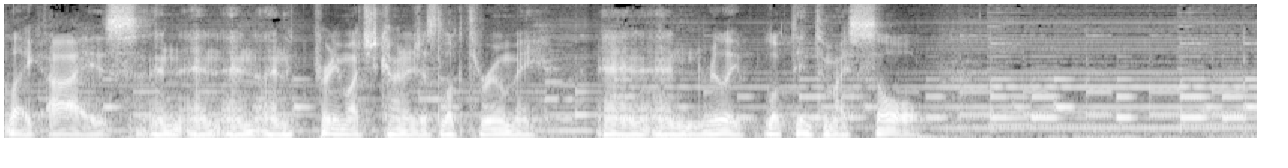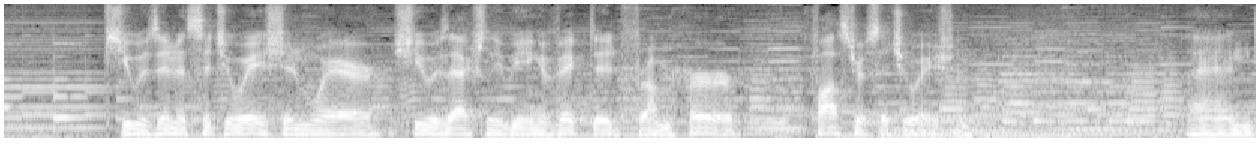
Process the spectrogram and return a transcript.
like eyes and, and, and, and pretty much kind of just looked through me and, and really looked into my soul she was in a situation where she was actually being evicted from her foster situation. And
